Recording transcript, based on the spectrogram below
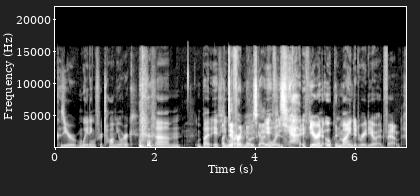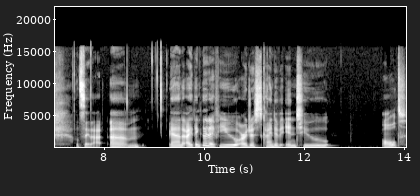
because you're waiting for Thom Yorke. um, but if A you are- different nose guy if, voice. Yeah, if you're an open-minded Radiohead fan, let's say that. Um, and I think that if you are just kind of into alt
